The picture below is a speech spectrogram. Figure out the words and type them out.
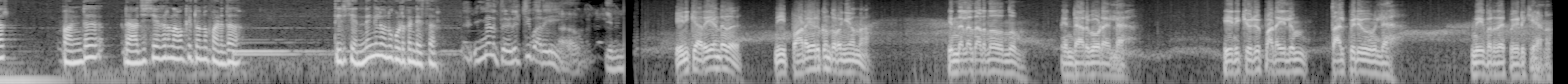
സാർ പണ്ട് രാജശേഖർ നമുക്കിട്ടൊന്ന് പണിതതാ. തിരിച്ച് എന്തെങ്കിലും ഒന്ന് കൊടുക്കണ്ടേ സാർ? നിങ്ങൾ തെളിച്ചു പറയ്. എനിക്കറിയേണ്ടത് നീ പടയൊരുക്കം തുടങ്ങിയൊന്നാ. ഇന്നലെ നടന്നതൊന്നും എന്റെ അറിവോടെ അല്ല എനിക്കൊരു പടയിലും താല്പര്യവുമില്ല. നീ വെറുതെ പേടിക്കുകയാണ്.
